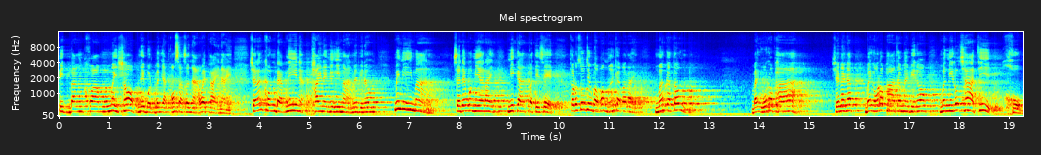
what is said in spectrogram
ปิดบังความไม่ชอบในบทบัญญัติของศาสนาไว้ภายใน ฉะนั้นคนแบบนี้เนี่ยภายในมีอีมานไหมพี่น้อง ไม่มีอีมาน แสดงว่ามีอะไร มีการปฏิเสธทรซูลจึงบอกว่าเหมือนกับอะไร เหมือนกับต้นใบโหระพาใช่ไหมครับ ใบโหระพาทำไมพี่น้อง มันมีรสชาติที่ขม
